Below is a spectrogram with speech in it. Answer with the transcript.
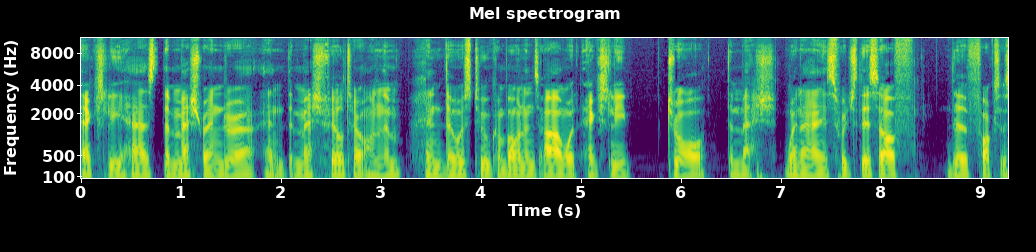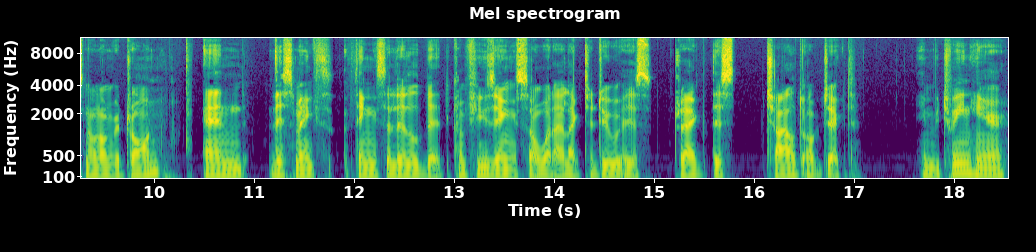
actually has the mesh renderer and the mesh filter on them. And those two components are what actually draw the mesh. When I switch this off, the fox is no longer drawn. And this makes things a little bit confusing. So what I like to do is drag this child object in between here.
